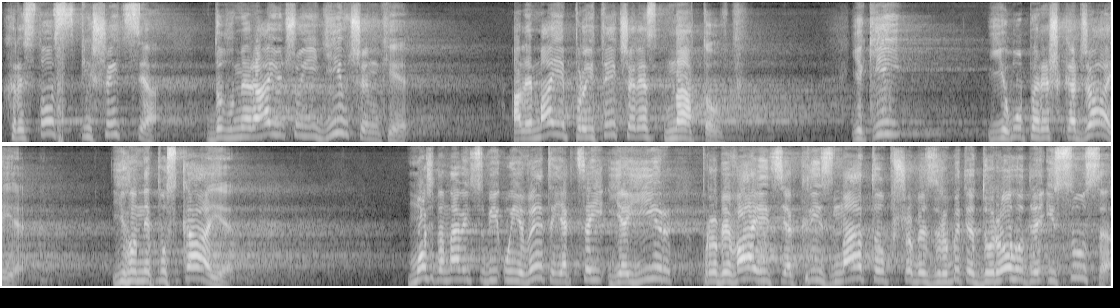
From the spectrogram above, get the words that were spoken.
Христос спішиться до вмираючої дівчинки, але має пройти через натовп, який йому перешкоджає, його не пускає. Можна навіть собі уявити, як цей Яїр пробивається крізь натовп, щоб зробити дорогу для Ісуса.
